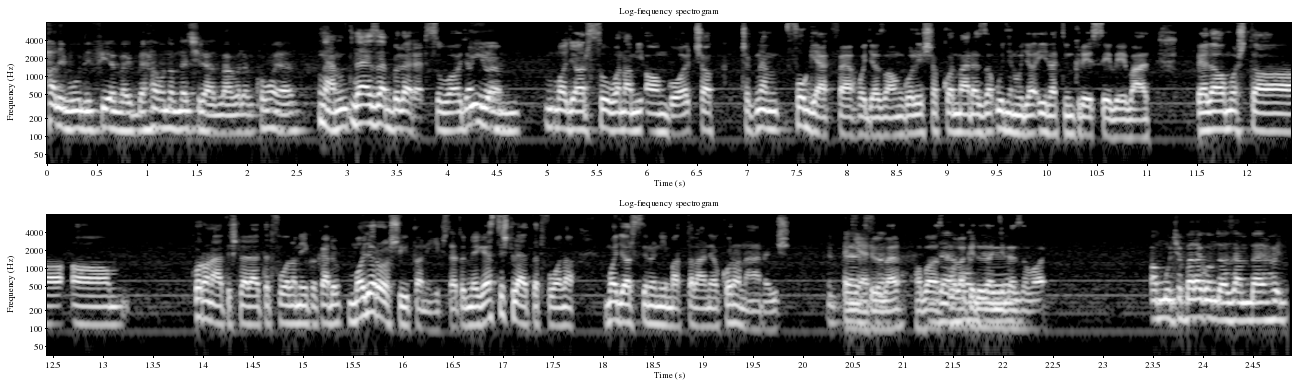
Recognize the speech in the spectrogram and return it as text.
hollywoodi filmekben, ha mondom, ne csináld már velem, komolyan. Nem, de ez ebből ered, szóval, hogy Igen. magyar szó van, ami angol, csak, csak nem fogják fel, hogy az angol, és akkor már ez a, ugyanúgy a életünk részévé vált. Például most a, a koronát is le lehetett volna még akár magyarosítani is, tehát hogy még ezt is lehetett volna magyar szinonimát találni a koronára is. Ennyi erővel, ha valaki ennyire zavar. Amúgy, ha belegondol az ember, hogy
